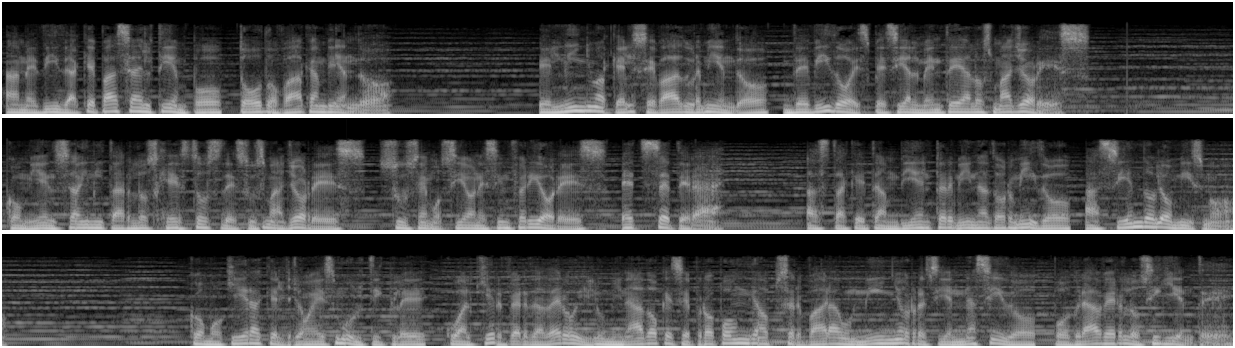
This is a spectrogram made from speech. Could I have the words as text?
A medida que pasa el tiempo, todo va cambiando. El niño aquel se va durmiendo, debido especialmente a los mayores comienza a imitar los gestos de sus mayores, sus emociones inferiores, etc. Hasta que también termina dormido, haciendo lo mismo. Como quiera que el yo es múltiple, cualquier verdadero iluminado que se proponga observar a un niño recién nacido, podrá ver lo siguiente.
